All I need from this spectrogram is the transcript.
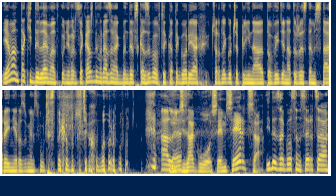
Ja mam taki dylemat, ponieważ za każdym razem, jak będę wskazywał w tych kategoriach Charlie'ego Chaplina, to wyjdzie na to, że jestem stary i nie rozumiem współczesnego poczucia humoru. Ale. Idź za głosem serca. Idę za głosem serca.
